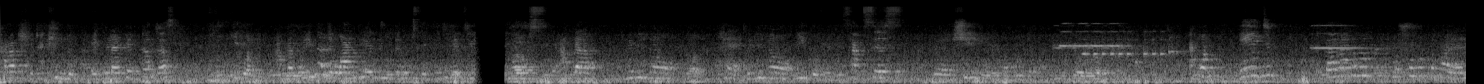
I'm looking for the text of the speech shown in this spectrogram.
খারাপ, সেটা কিন্তু এগুলো এক একটা জাস্ট কি বলে? আমরা বলি না যে ওয়ান থেকে টুতে উঠতে ধীরে ধীরে উঠছি। আমরা বিভিন্ন হ্যাঁ বিভিন্ন ই করি সাকসেস বলতে পারি। এখন এই যে তারা প্রশ্ন করতে পারেন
